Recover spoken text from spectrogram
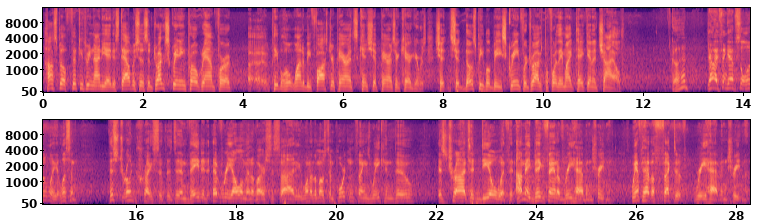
House Bill 5398 establishes a drug screening program for uh, people who want to be foster parents, kinship parents, or caregivers. Should, should those people be screened for drugs before they might take in a child? Go ahead. Yeah, I think absolutely. Listen, this drug crisis has invaded every element of our society. One of the most important things we can do is try to deal with it. I'm a big fan of rehab and treatment. We have to have effective rehab and treatment.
